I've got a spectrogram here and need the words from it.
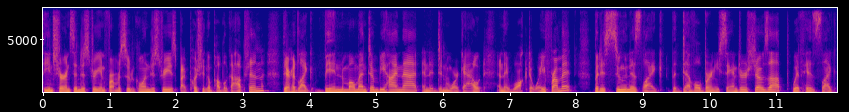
the insurance industry and pharmaceutical industries by pushing a public option. There had like been momentum behind that and it didn't work out and they walked away from it. But as soon as like the devil Bernie Sanders shows up with his like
